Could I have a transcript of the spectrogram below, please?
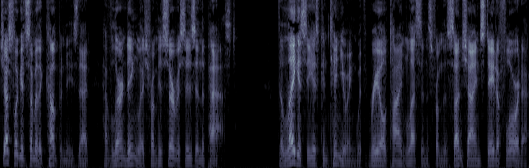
Just look at some of the companies that have learned English from his services in the past. The legacy is continuing with real time lessons from the sunshine state of Florida.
